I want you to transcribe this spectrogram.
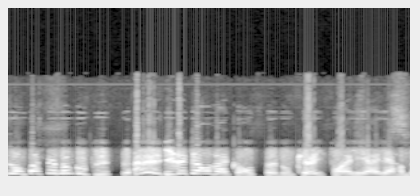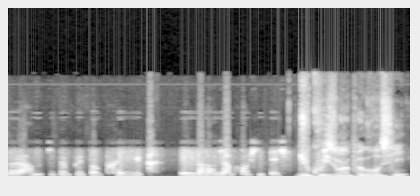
ils ont pas fait beaucoup plus. Ils étaient en vacances, donc euh, ils sont allés à l'herbe un petit peu plus tôt que prévu et ils en ont bien profité. Du coup, ils ont un peu grossi?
